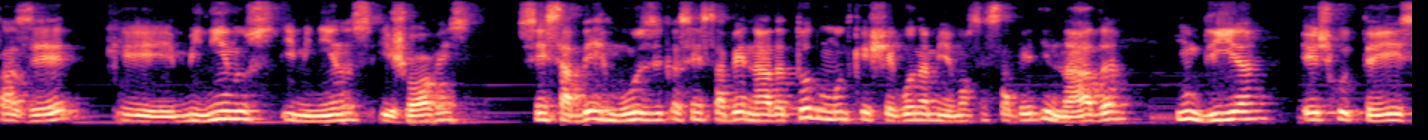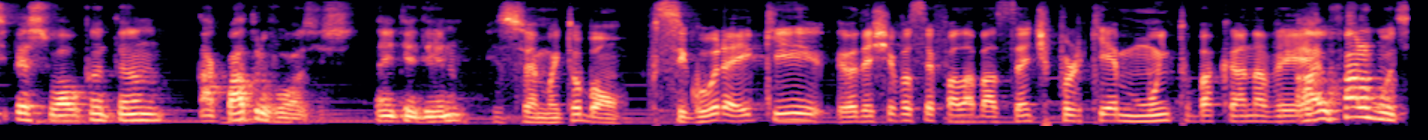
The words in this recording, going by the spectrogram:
fazer que meninos e meninas e jovens, sem saber música, sem saber nada, todo mundo que chegou na minha mão sem saber de nada, um dia eu escutei esse pessoal cantando a quatro vozes, tá entendendo? Isso é muito bom. Segura aí que eu deixei você falar bastante porque é muito bacana ver. Ah, eu falo muito.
